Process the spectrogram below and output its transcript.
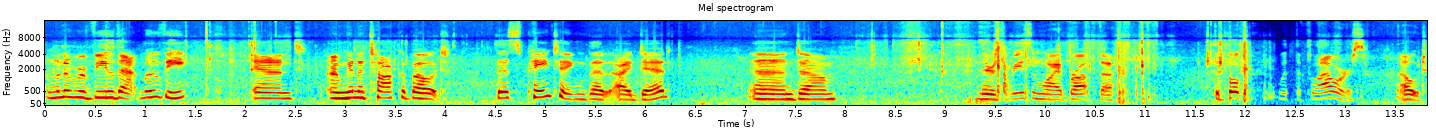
I'm going to review that movie and I'm going to talk about this painting that I did. And um, there's a reason why I brought the, the book with the flowers out.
